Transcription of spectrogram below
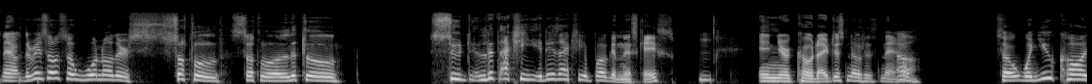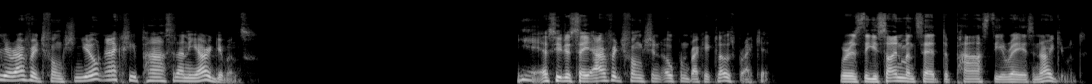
Now there is also one other subtle, subtle little, lit- actually, it is actually a bug in this case Hmm. in your code. I just noticed now. Oh. So when you call your average function, you don't actually pass it any arguments. Yes, you just say average function open bracket close bracket, whereas the assignment said to pass the array as an argument.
